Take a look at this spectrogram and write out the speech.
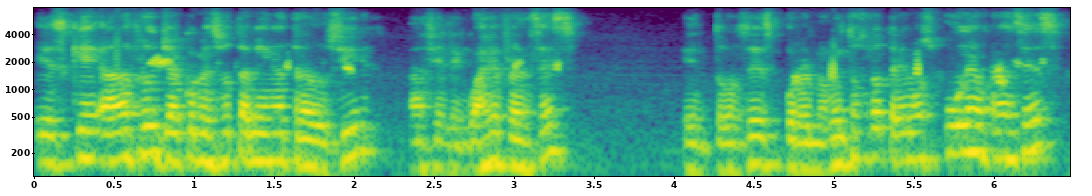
es que Adafruit ya comenzó también a traducir hacia el lenguaje francés. Entonces, por el momento solo tenemos una en francés,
